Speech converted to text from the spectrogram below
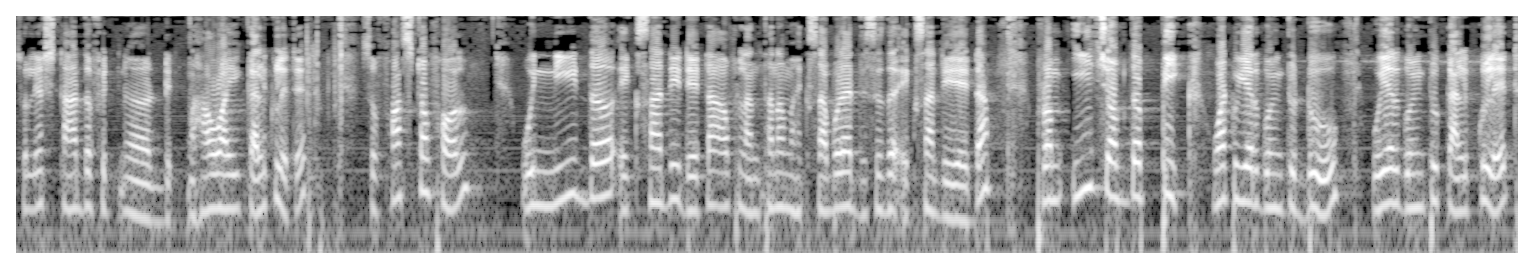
So let's start the fit uh, how I calculate it. So first of all we need the XRD data of lanthanum hexaboride this is the XRD data. From each of the peak what we are going to do we are going to calculate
